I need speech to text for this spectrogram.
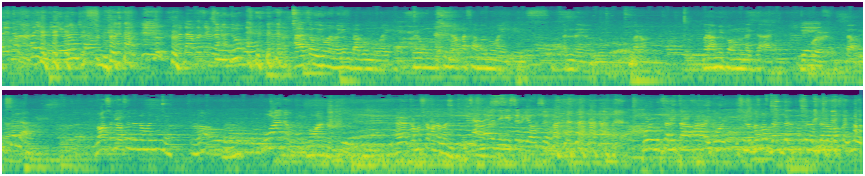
Ayun na, ayun, iniwan siya. Matapos ang Sinundo ko. Ah, so yung ano, yung bagong mo ngayon, yung pinakasama mo ngayon is, ano na yun, yung parang marami pang nagdaan before bago na. Isa lang. Baka seryoso na naman yun eh. Mukha na. Mukha na. Eh, kamusta ka naman? Sana ako siniseryoso. Hoy, magsalita ka. Ikaw, silabas mo, daldal pa silang dalawa kayo.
